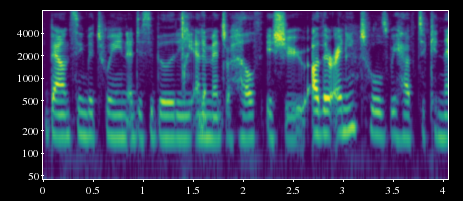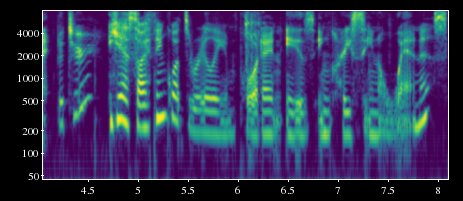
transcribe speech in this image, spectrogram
bouncing between a disability and yeah. a mental health issue, are there any tools we have to connect the two? Yes, yeah, so I think what's really important is increasing awareness.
